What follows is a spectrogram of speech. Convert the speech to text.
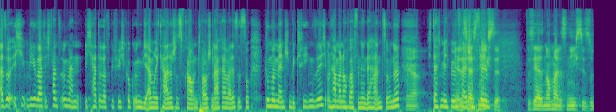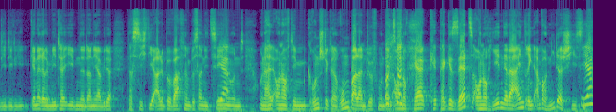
also ich, wie gesagt, ich fand es irgendwann, ich hatte das Gefühl, ich gucke irgendwie amerikanisches Frauentausch nachher, weil das ist so, dumme Menschen bekriegen sich und haben auch noch Waffen in der Hand, so, ne? Ja. Ich dachte mir, ich bin Ja, im das ist ja falschen das Film. Nächste. Das ist ja nochmal das Nächste, so die, die, die generelle Metaebene dann ja wieder, dass sich die alle bewaffnen bis an die Zähne Ja. und, und halt auch noch auf dem Grundstück da rumballern dürfen und dann Und auch dann- noch per, per Gesetz auch noch jeden, der da eindringt, einfach niederschießen. Ja.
